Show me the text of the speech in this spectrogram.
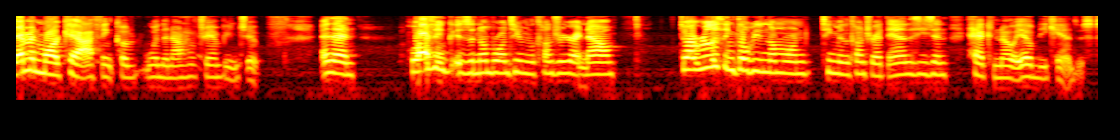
them and Marquette I think could win the national championship. And then who I think is the number one team in the country right now. Do I really think they'll be the number one team in the country at the end of the season? Heck no, it'll be Kansas.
